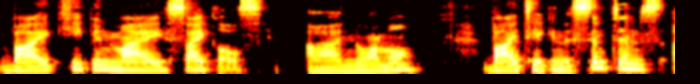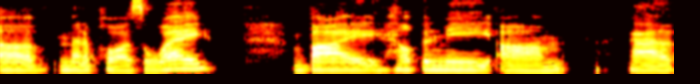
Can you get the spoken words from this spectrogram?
by keeping my cycles uh, normal, by taking the symptoms of menopause away, by helping me um, have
